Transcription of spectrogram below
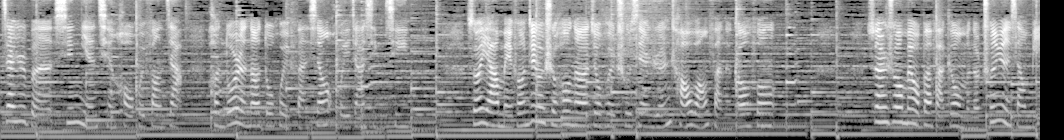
在日本，新年前后会放假，很多人呢都会返乡回家省亲。所以啊，每逢这个时候呢，就会出现人潮往返的高峰。虽然说没有办法跟我们的春运相比，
